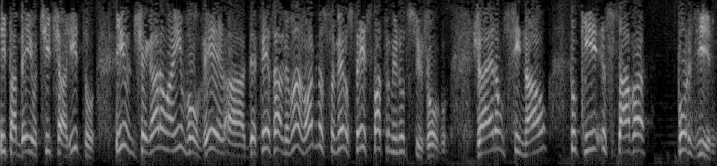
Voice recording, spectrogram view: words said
e também o Chicharito, chegaram a envolver a defesa alemã logo nos primeiros três, quatro minutos de jogo. Já era um sinal do que estava por vir.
